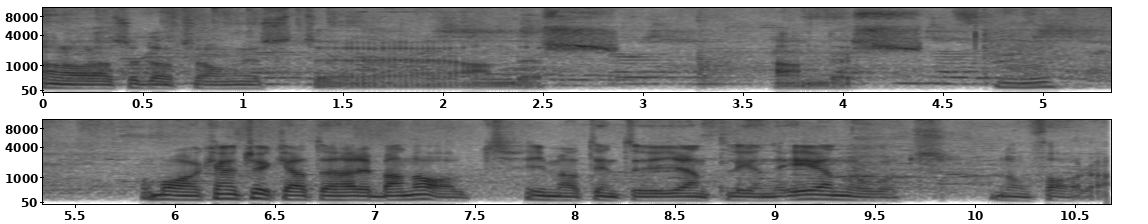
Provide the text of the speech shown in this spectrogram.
han har alltså dödsångest, eh, Anders. Anders. Och många kan ju tycka att det här är banalt i och med att det inte egentligen är något, någon fara.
